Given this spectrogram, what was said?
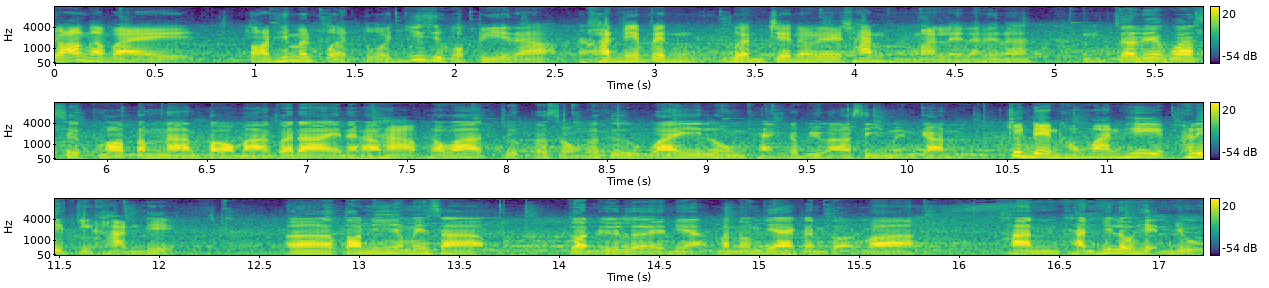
ย้อนกลับไปตอนที่มันเปิดตัว 20 กว่าปีแล้ว ครับ คันนี้เป็นเหมือนเจเนอเรชันของมันเลยนะพี่นะ จะเรียกว่าสืบทอดตำนานต่อมาก็ได้นะครับ ครับ เพราะว่าจุดประสงค์ก็คือไว้ลงแข่ง WRC เหมือนกันจุดเด่นของมันที่ผลิตกี่คันพี่ เอ่อตอนนี้ยังไม่ทราบก่อนอื่นเลยเนี่ยมันต้องแยกกันก่อนว่า คันคันที่เราเห็นอยู่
